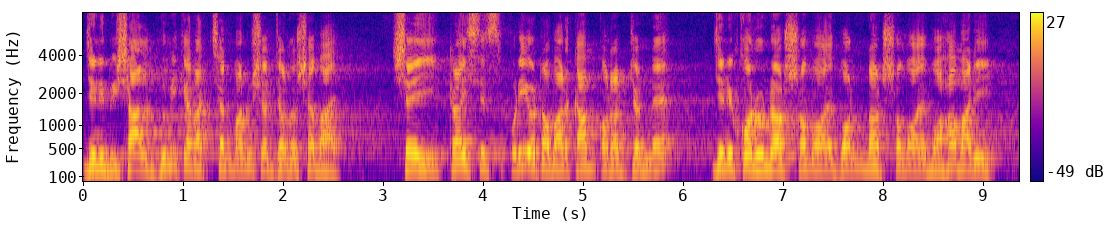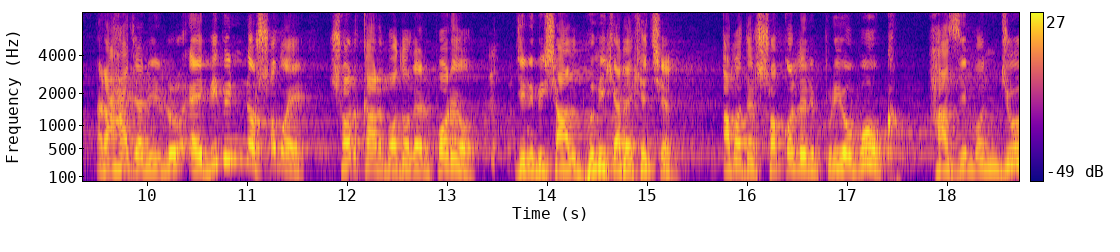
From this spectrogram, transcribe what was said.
যিনি বিশাল ভূমিকা রাখছেন মানুষের জনসেবায় সেই ক্রাইসিস পিরিয়ড ওভারকাম করার জন্যে যিনি করোনার সময়, বন্যার সময়, মহামারী, রাহাজানি এই বিভিন্ন সময়ে সরকার বদলের পরেও যিনি বিশাল ভূমিকা রেখেছেন, আমাদের সকলের প্রিয় মুখ হাজি মঞ্জু,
